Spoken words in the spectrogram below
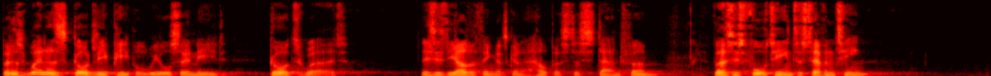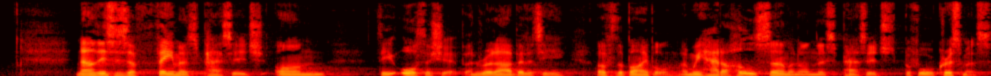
but as well as godly people, we also need God's word. This is the other thing that's going to help us to stand firm. Verses 14 to 17. Now, this is a famous passage on the authorship and reliability of the Bible. And we had a whole sermon on this passage before Christmas,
